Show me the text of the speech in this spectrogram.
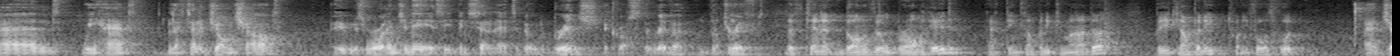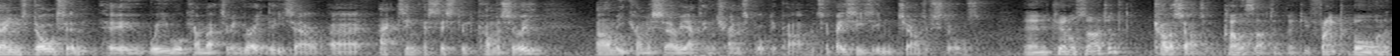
and we had Lieutenant John Chard, who was Royal Engineers. He'd been sent there to build a bridge across the river, the Drift. Lieutenant Gonville Bromhead, acting company commander, B Company, 24th Foot. Uh, James Dalton, who we will come back to in great detail, uh, acting assistant commissary, Army Commissariat and Transport Department. So basically, he's in charge of stores. And Colonel Sergeant, Colour Sergeant. Colour Sergeant, thank you. Frank Bourne,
